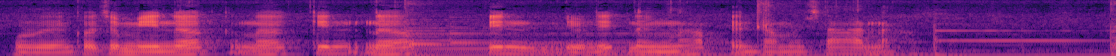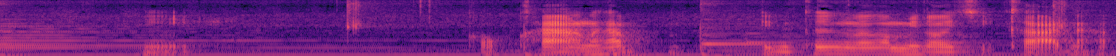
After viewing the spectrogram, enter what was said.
หูเหรียญก็จะมีเนื้อเนื้อกินเนื้อปิ้นอยู่นิดนึงนะครับ เป็นธรรมชาตินะครับ นี่ขอบข้างนะครับกินครึ่งแล้วก็มีรอยฉีกขาดนะครับ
